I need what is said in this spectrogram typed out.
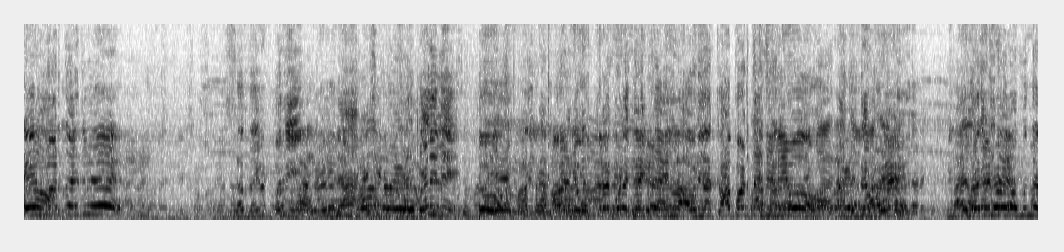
ಏನ್ ಮಾಡ್ತಾ ಇದ್ವಿ ಸರ್ ದಯವಿಟ್ಟು ಬನ್ನಿ. ಕೇಳಿದೆ. ಉತ್ತರ ಕೂಡ ಕೈತಾ ಇಲ್ಲ. ಅವ್ರನ್ನ ಕಾಪಾಡ್ತಾ ಇದ್ದೀರಿ ನೀವು. ಮುಂದೆ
